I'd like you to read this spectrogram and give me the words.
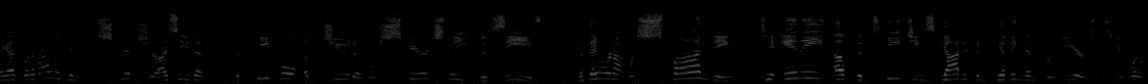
Now, guys, whenever I in Scripture, I see that the people of Judah were spiritually diseased, but they were not responding to any of the teachings God had been giving them for years. And so, what,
